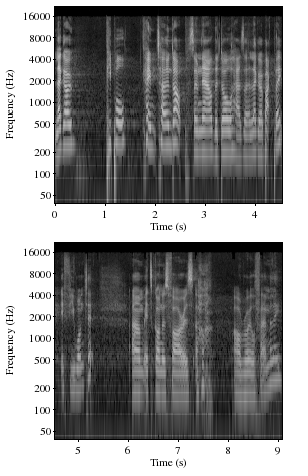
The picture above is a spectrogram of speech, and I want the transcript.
Lego, people came turned up. So now the doll has a Lego backplate if you want it. Um, it's gone as far as our royal family.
